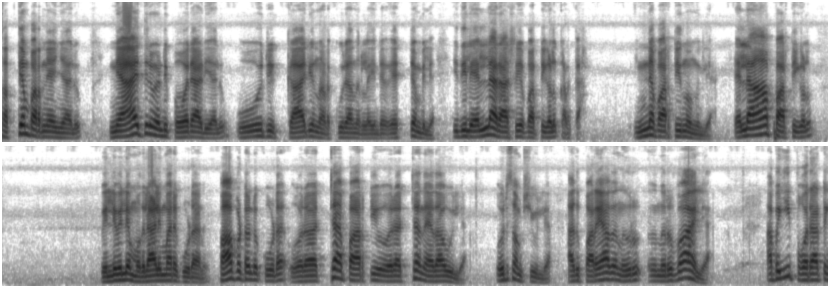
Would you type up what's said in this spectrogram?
സത്യം പറഞ്ഞു കഴിഞ്ഞാലും ന്യായത്തിന് വേണ്ടി പോരാടിയാലും ഒരു കാര്യം നടക്കൂല എന്നുള്ളതിന്റെ ഏറ്റവും വലിയ ഇതിൽ എല്ലാ രാഷ്ട്രീയ പാർട്ടികളും കണക്കാം. ഇന്ന പാർട്ടി എന്നൊന്നുമില്ല എല്ലാ പാർട്ടികളും വലിയ വലിയ മുതലാളിമാരെ കൂടാണ്. പാവപ്പെട്ടവന്റെ കൂടെ ഒരൊറ്റ പാർട്ടി ഒരൊറ്റ നേതാവും ഇല്ല ഒരു സംശയവുമില്ല. അത് പറയാതെ നിർ നിർവാഹമില്ല. അപ്പോൾ ഈ പോരാട്ടം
